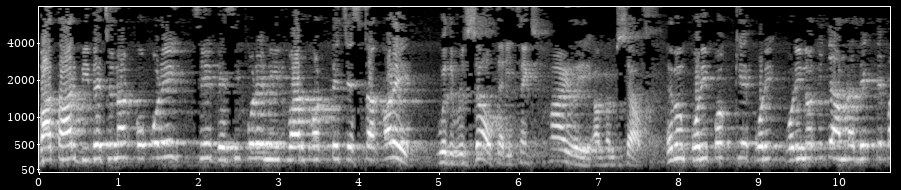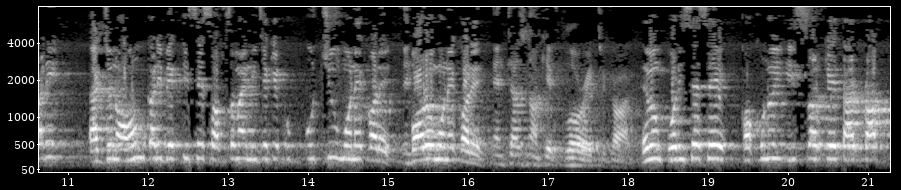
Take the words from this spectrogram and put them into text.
বা তার বিবেচনার ওপরেই সে বেশি করে নির্ভর করতে চেষ্টা করে। With the result that he thinks highly of himself. এবং পরিপক্ষে পরি- পরিণতিতে আমরা দেখতে পারি একজন অহংকারী ব্যক্তি সে সবসময় নিজেকে খুব উঁচু মনে করে বড় মনে করে and does not give glory to God. এবং পরিশেষে কখনোই ঈশ্বরকে তার প্রাপ্য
